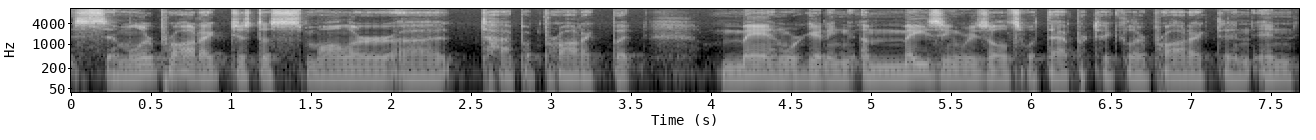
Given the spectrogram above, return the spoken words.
similar product, just a smaller uh, type of product, but man, we're getting amazing results with that particular product. And, and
